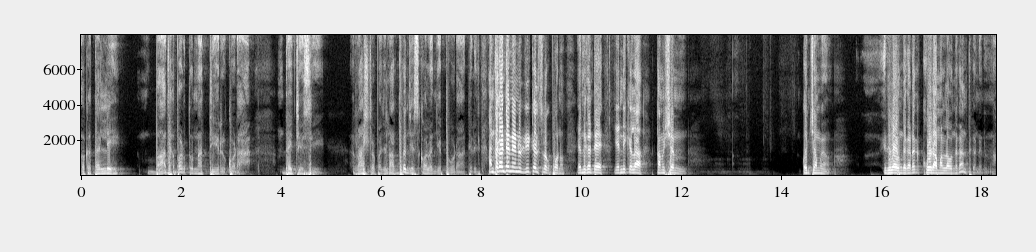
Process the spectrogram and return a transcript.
ఒక తల్లి బాధపడుతున్న తీరు కూడా దయచేసి రాష్ట్ర ప్రజలు అర్థం చేసుకోవాలని చెప్పి కూడా తెలియదు అంతకంటే నేను డీటెయిల్స్లోకి పోను. ఎందుకంటే ఎన్నికల కమిషన్ కొంచెం ఇదిలో ఉంది కనుక కోడమల్లో ఉంది కనుక అంతకంటే నా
